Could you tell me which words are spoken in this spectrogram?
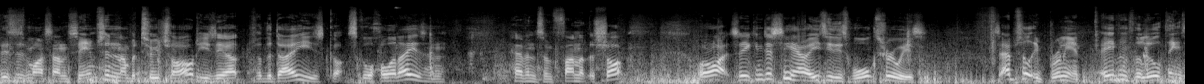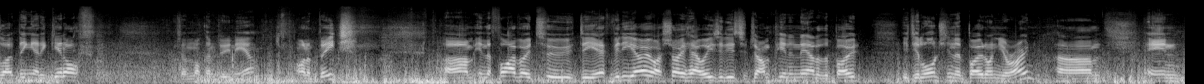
This is my son Samson, number two child. He's out for the day. He's got school holidays and having some fun at the shop. All right, so you can just see how easy this walkthrough is. It's absolutely brilliant, even for the little things like being able to get off, which I'm not going to do now, on a beach. Um, in the 502 DF video, I show you how easy it is to jump in and out of the boat if you're launching the boat on your own. Um, and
